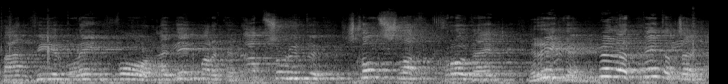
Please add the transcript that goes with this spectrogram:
Baan 4 lane 4 uit Denemarken, absolute schoolslaggrootheid, Rikke Muller-Petersen.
